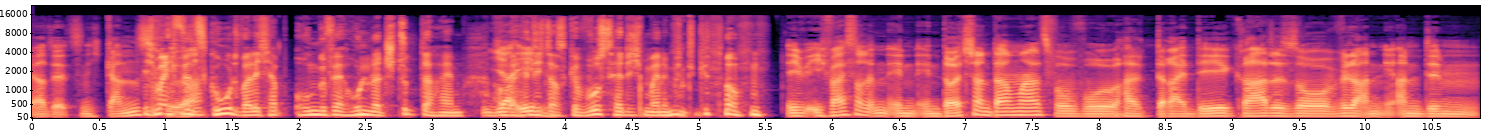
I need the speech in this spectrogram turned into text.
also jetzt nicht ganz. Ich meine, ich find's gut, weil ich habe ungefähr 100 Stück daheim. Ja, Aber hätte ich eben. das gewusst, hätte ich meine mitgenommen. Ich, ich weiß noch, in, in, in Deutschland damals, wo, wo halt 3D gerade so wieder an, an dem,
